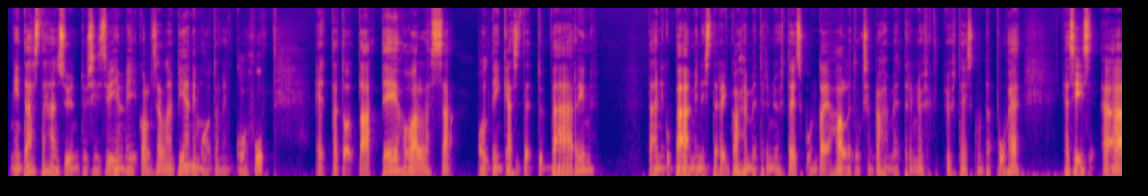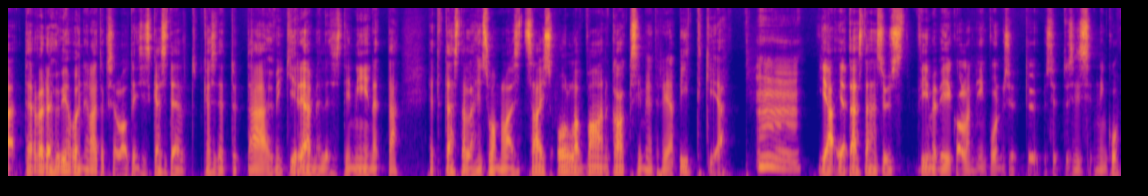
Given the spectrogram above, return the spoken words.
Niin tästähän syntyi siis viime viikolla sellainen pienimuotoinen kohu, että tota, THLssä oltiin käsitetty väärin tämä niin kuin pääministerin kahden metrin yhteiskunta ja hallituksen kahden metrin yh- yhteiskuntapuhe. Ja siis ää, Terveyden ja hyvinvoinnilaitoksella oltiin siis käsitetty, käsitetty tämä hyvin kirjaimellisesti niin, että, että tästä lähin suomalaiset sais olla vaan kaksi metriä pitkiä. Mm. Ja, ja tästähän syys viime viikolla niin kuin syttyi, syttyi siis niin kuin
